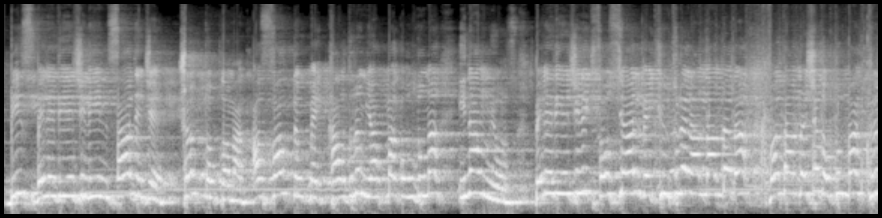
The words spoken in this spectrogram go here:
Biz belediyeciliğin sadece çöp toplamak, asfalt dökmek, kaldırım yapmak olduğuna inanmıyoruz. Belediyecilik sosyal ve kültürel anlamda da vatandaşa dokunmaktır.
